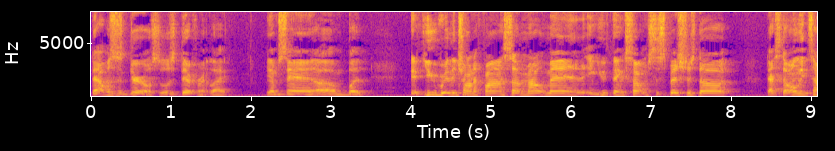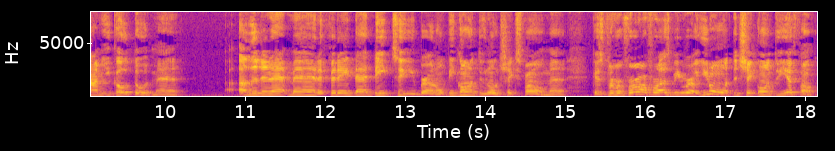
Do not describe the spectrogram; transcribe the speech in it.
that was his girl, so it's different. Like, you know what I'm saying? Um, but if you really trying to find something out, man, and you think something suspicious, dog, that's the only time you go through it, man. Other than that, man, if it ain't that deep to you, bro, don't be going through no chick's phone, man. Because for, for, for us, be real, you don't want the chick going through your phone.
